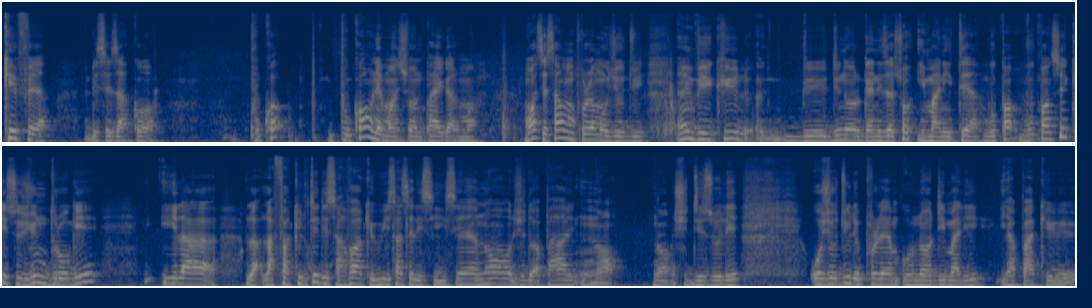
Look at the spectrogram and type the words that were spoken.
que faire de ces accords. Pourquoi, pourquoi on ne les mentionne pas également? Moi, c'est ça mon problème aujourd'hui. Un véhicule d'une organisation humanitaire, vous, vous pensez que ce jeune drogué, il a la, faculté de savoir que oui, ça c'est les CICR, non, je ne dois pas. Non, non, je suis désolé. Aujourd'hui, le problème au nord du Mali, il n'y a pas que,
